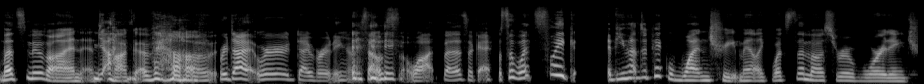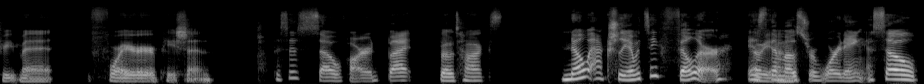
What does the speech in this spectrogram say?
let's move on and Yeah. talk about We're di- we're diverting ourselves a lot, but that's okay. So what's like if you had to pick one treatment, like what's the most rewarding treatment for your patient? This is so hard, but Botox? no, actually, I would say filler oh, is Oh, yeah. the most rewarding. So,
